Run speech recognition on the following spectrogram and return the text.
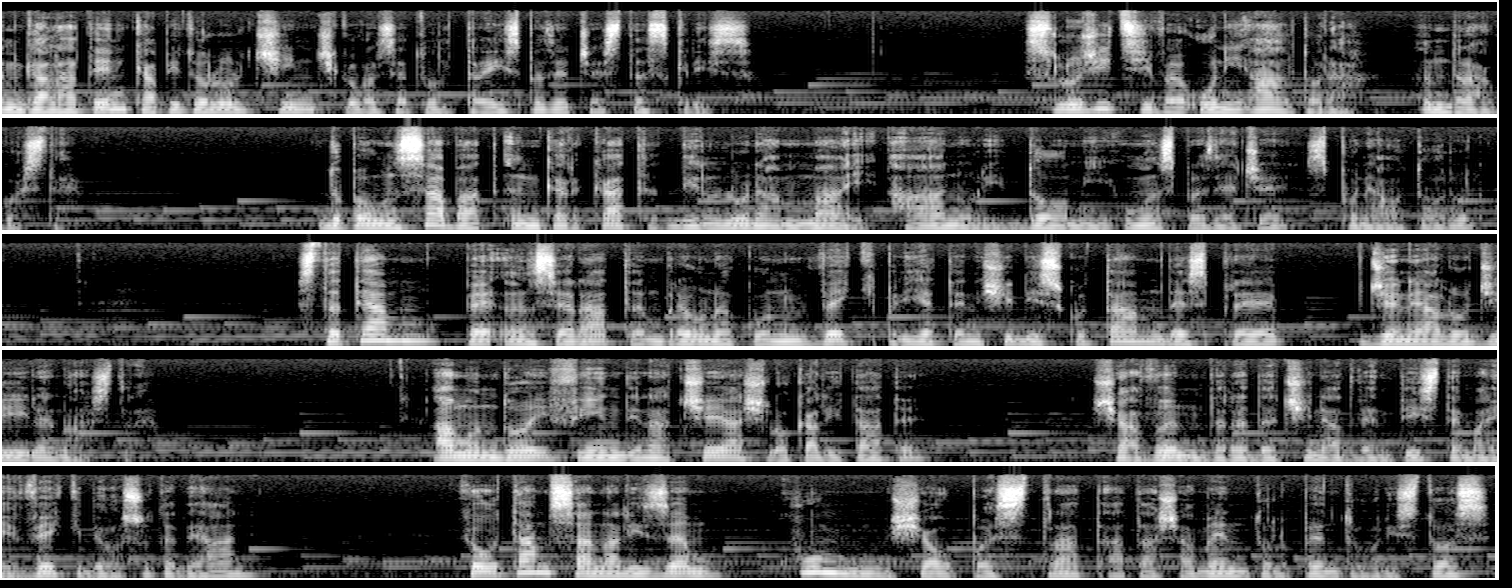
În Galateni, capitolul 5, cu versetul 13, stă scris Slujiți-vă unii altora în dragoste. După un sabat încărcat din luna mai a anului 2011, spune autorul, stăteam pe înserat împreună cu un vechi prieten și discutam despre genealogiile noastre. Amândoi fiind din aceeași localitate și având rădăcini adventiste mai vechi de 100 de ani, căutam să analizăm cum și-au păstrat atașamentul pentru Hristos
